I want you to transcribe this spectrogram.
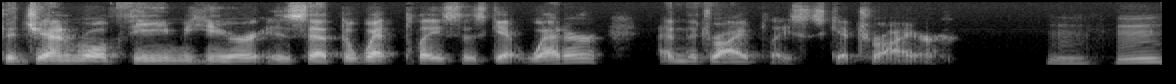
the general theme here is that the wet places get wetter and the dry places get drier. Mm-hmm.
